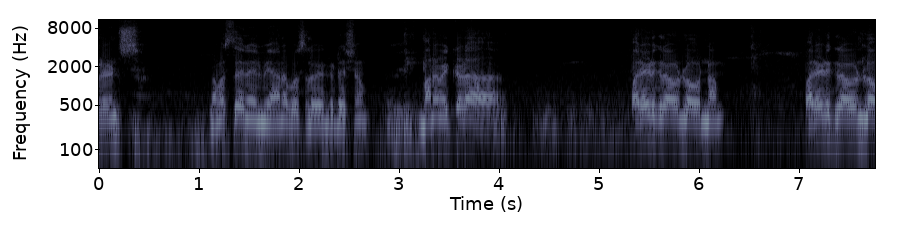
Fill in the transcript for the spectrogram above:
ఫ్రెండ్స్ నమస్తే నేను మీ ఆనబస్సుల వెంకటేశం. మనం ఇక్కడ పరేడ్ గ్రౌండ్లో ఉన్నాం. పరేడ్ గ్రౌండ్లో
